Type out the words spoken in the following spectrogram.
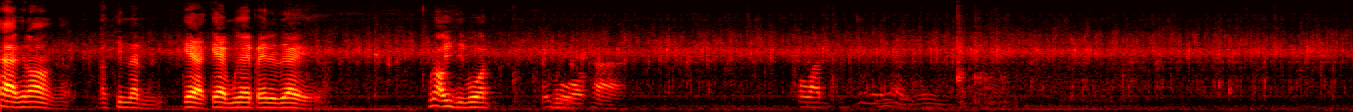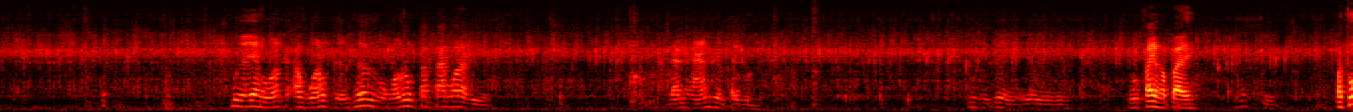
ค่ะพี่น้องเรากินนั่นแก้แก้เมื่อยไปเรื่อยๆมึงเอาอยู่สิโบทโอ้โหค่ะเพราะว่านี่อันนี้ เมื่อยหัวเอาหัวลงเกินเทิงเอาหัวลงตามๆว่าอะไรดีดันหางขึ้นไปคุณดูไฟเข้าไปปลาทู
